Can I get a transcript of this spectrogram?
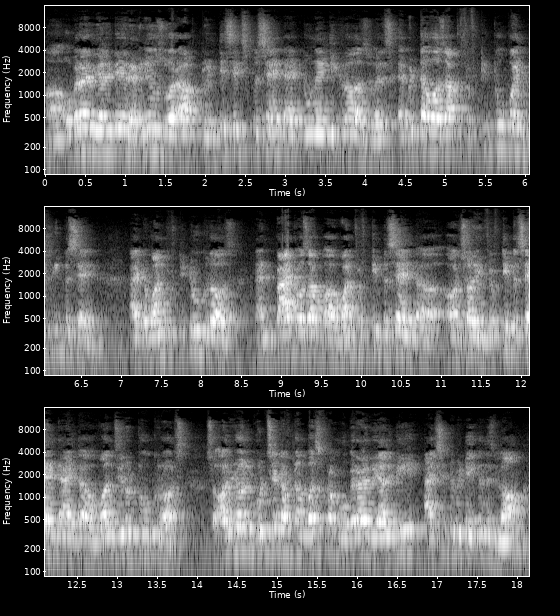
Uh, Oberoi Realty revenues were up 26% at 290 crores, whereas EBITDA was up 52.3% at 152 crores, and PAT was up 150%, uh, or sorry, 50% at uh, 102 crores. So all in all, good set of numbers from Oberoi Realty. Action to be taken is long.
